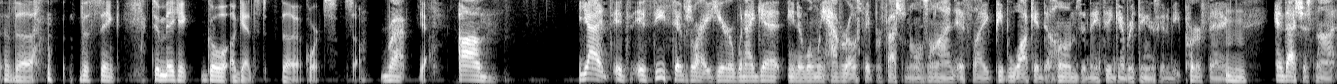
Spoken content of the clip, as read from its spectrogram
the the sink to make it go against the quartz. So Right. yeah, Um, yeah, it, it's it's these tips right here. When I get you know when we have real estate professionals on, it's like people walk into homes and they think everything is going to be perfect, and that's just not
